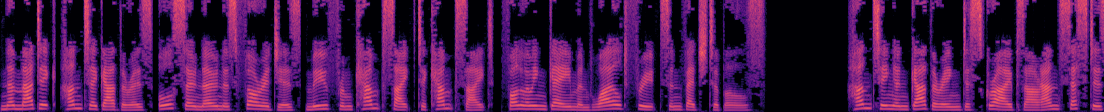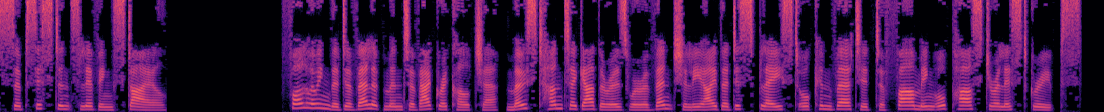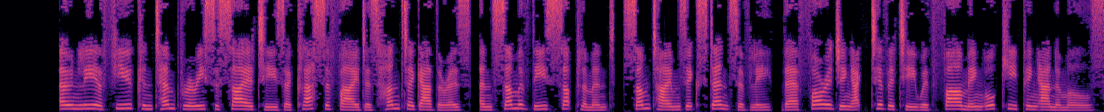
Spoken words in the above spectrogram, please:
Nomadic hunter-gatherers also known as foragers move from campsite to campsite, following game and wild fruits and vegetables. Hunting and gathering describes our ancestors' subsistence living style. Following the development of agriculture, most hunter-gatherers were eventually either displaced or converted to farming or pastoralist groups. Only a few contemporary societies are classified as hunter-gatherers, and some of these supplement, sometimes extensively, their foraging activity with farming or keeping animals.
